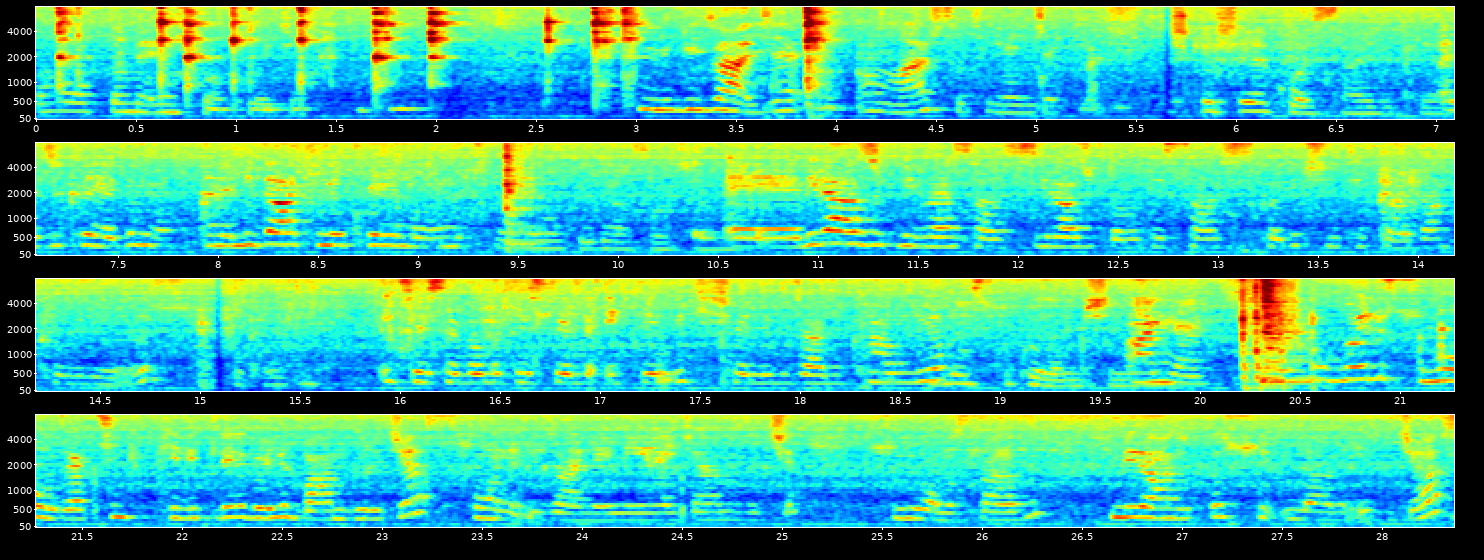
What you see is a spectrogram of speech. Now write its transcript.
Baharatlarını en son koyacağım. Şimdi güzelce onlar sotelenecekler. Keşke şeye koysaydık ya. Acı kaya değil mi? Hani bir dahakine koyalım unutmayalım. Biraz sonra Ee, birazcık biber salçası, birazcık domates salçası koyduk. Şimdi tekrardan kavuruyoruz. İçerisine domatesleri de ekledik. Şöyle güzelce kavruluyor. Biraz su koyalım şimdi. Aynen. Şimdi bu böyle sulu olacak. Çünkü pelitleri böyle bandıracağız. Sonra üzerlerine yayacağımız için sulu olması lazım. Şimdi birazcık da su ilave edeceğiz.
